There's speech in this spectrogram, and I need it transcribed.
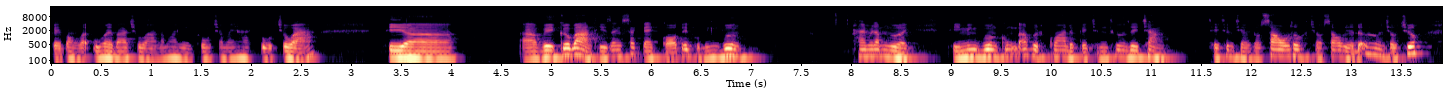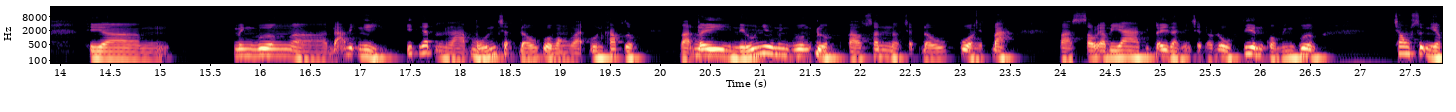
cái vòng loại U23 châu Á năm 2022 khu vực châu Á. Thì uh, à, về cơ bản thì danh sách này có tên của Minh Vương. 25 người. Thì Minh Vương cũng đã vượt qua được cái chấn thương dây chằng. Chấn thương chéo chéo sau thôi chéo sau thì đỡ hơn chéo trước. Thì uh, Minh Vương uh, đã bị nghỉ ít nhất là 4 trận đấu của vòng loại World Cup rồi. Và đây nếu như Minh Vương được vào sân ở trận đấu của Nhật Bản và Saudi Arabia thì đây là những trận đấu đầu tiên của Minh Vương trong sự nghiệp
